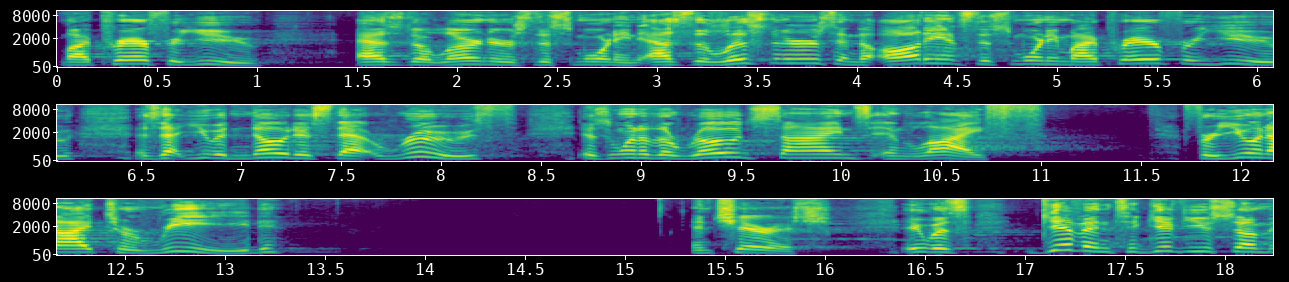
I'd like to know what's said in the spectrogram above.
My prayer for you as the learners this morning. As the listeners and the audience this morning, my prayer for you is that you would notice that Ruth is one of the road signs in life for you and I to read and cherish. It was given to give you some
